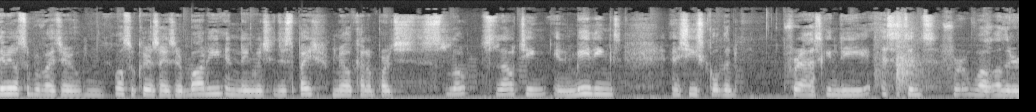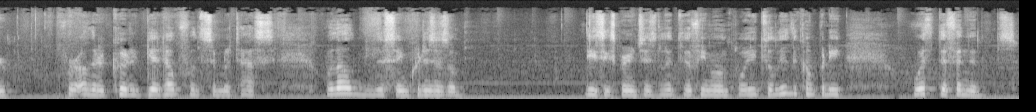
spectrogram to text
The male supervisor also criticized her body and language despite male counterparts slouching in meetings, and she scolded for asking the assistants for while other for other could get help for similar tasks without the same criticism. These experiences led the female employee to leave the company with defendants.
